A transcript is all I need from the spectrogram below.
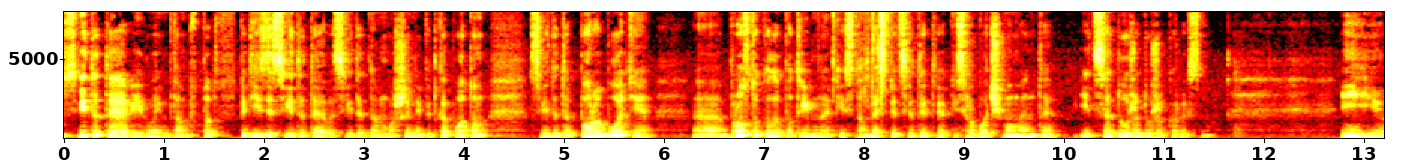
світите, ви їм там в під'їзді світите, ви світите там машини під капотом, світите по роботі, е, просто коли потрібно якісь там десь підсвітити якісь робочі моменти, і це дуже-дуже корисно. І е,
